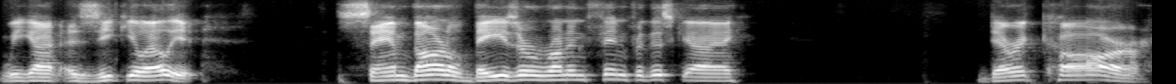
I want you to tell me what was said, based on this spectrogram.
We got Ezekiel Elliott, Sam Darnold. Days are running thin for this guy. Derek Carr.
